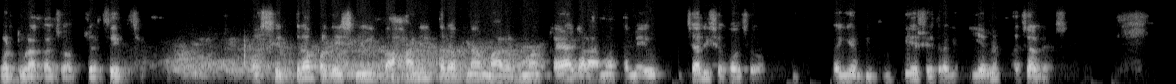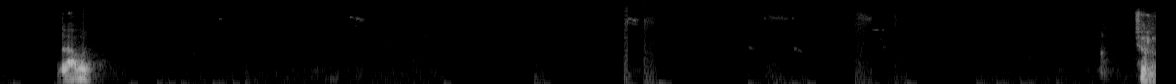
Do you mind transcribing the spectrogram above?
વર્તુળાકાર ચોપ છે શેપ છે તો ક્ષેત્ર પ્રદેશની બહારની તરફના માર્ગમાં કયા ગાળામાં તમે એવું વિચારી શકો છો? કે અહીંયા વિદ્યુતીય ક્ષેત્ર ઈએમએફ અચળ રહેશે. બરાબર? ચલો,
